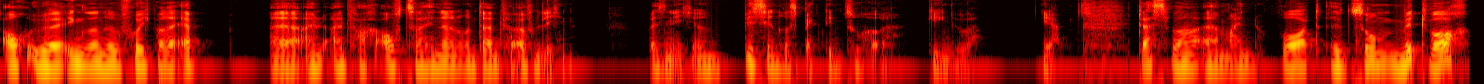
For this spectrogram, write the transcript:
auch über irgendeine furchtbare App äh, ein, einfach aufzeichnen und dann veröffentlichen. Weiß ich nicht, ein bisschen Respekt dem Zuhörer gegenüber. Ja, das war äh, mein Wort äh, zum Mittwoch.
